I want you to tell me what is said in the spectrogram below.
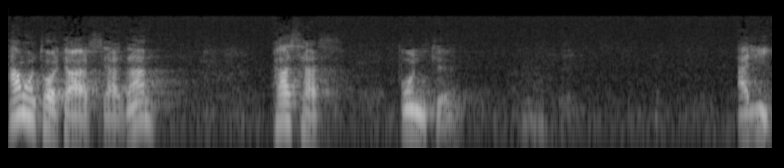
همونطور که عرض کردم پس هست اون که علی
